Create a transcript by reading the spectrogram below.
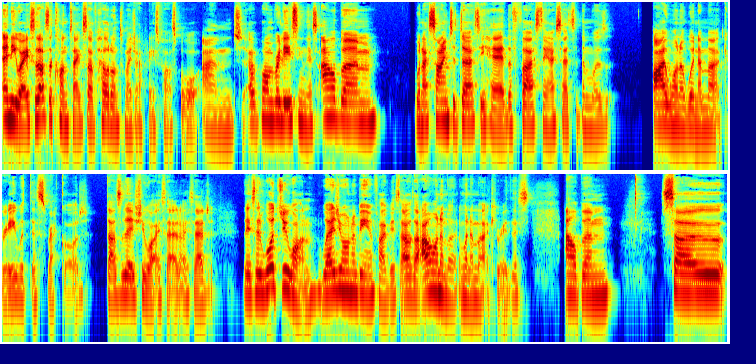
anyway, so that's the context. I've held on to my Japanese passport. And upon releasing this album, when I signed to Dirty Hit, the first thing I said to them was, I want to win a Mercury with this record. That's literally what I said. I said, they said, What do you want? Where do you want to be in five years? I was like, I want to win a Mercury, with this album So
